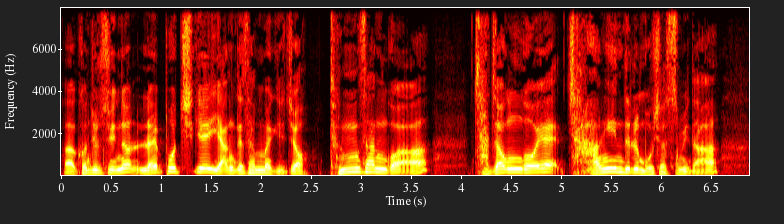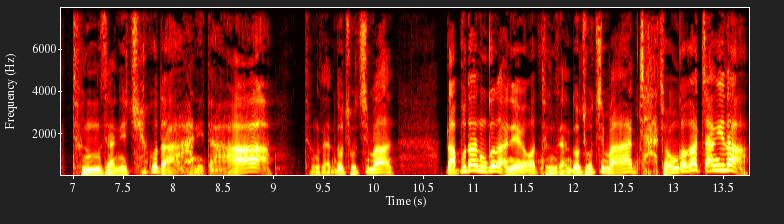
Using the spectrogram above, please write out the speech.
아, 건질 수 있는 레포치계의 양대 산맥이죠. 등산과 자전거의 장인들을 모셨습니다. 등산이 최고다 아니다. 등산도 좋지만 나쁘다는 건 아니에요. 등산도 좋지만 자전거가 짱이다.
